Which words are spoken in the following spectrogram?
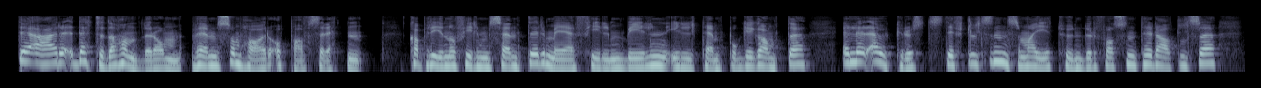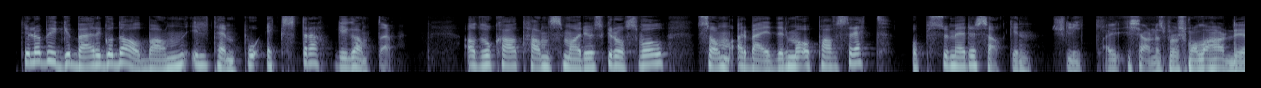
Det er dette det handler om, hvem som har opphavsretten. Caprino Filmsenter med filmbilen Il Tempo Gigante eller Aukruststiftelsen, som har gitt Hunderfossen tillatelse til å bygge berg-og-dal-banen Il Tempo Extra Gigante. Advokat Hans Marius Gråsvold, som arbeider med opphavsrett, oppsummerer saken slik. Kjernespørsmålet her det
